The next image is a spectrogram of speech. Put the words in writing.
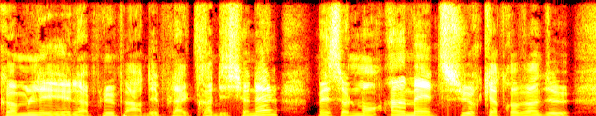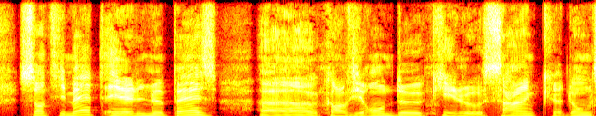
comme la plupart des plaques traditionnelles, mais seulement 1 mètre sur 82 cm et elles ne pèsent qu'environ 2 kg 5, donc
